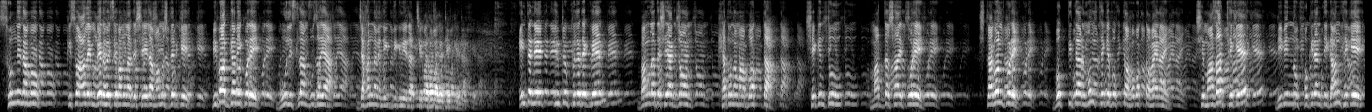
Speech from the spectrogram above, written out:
সুন্নি নামক কিছু আলেম বের হয়েছে বাংলাদেশে, এরা মানুষদেরকে বিপদগামী করে ভুল ইসলাম বুঝাইয়া জাহান্নামে দিক দিক নিয়ে যাচ্ছে, কথা বলে ঠিক কিনা? ইন্টারনেট, ইউটিউব খুলে দেখবেন, বাংলাদেশে একজন খ্যাতনামা বক্তা। সে কিন্তু মাদ্রাসায় পড়ে স্ট্রাগল করে, বক্তৃতার মঞ্চ থেকে বক্তা হ- বক্তা হয় নাই। সে মাজার থেকে বিভিন্ন ফকিরান্তি গান থেকে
